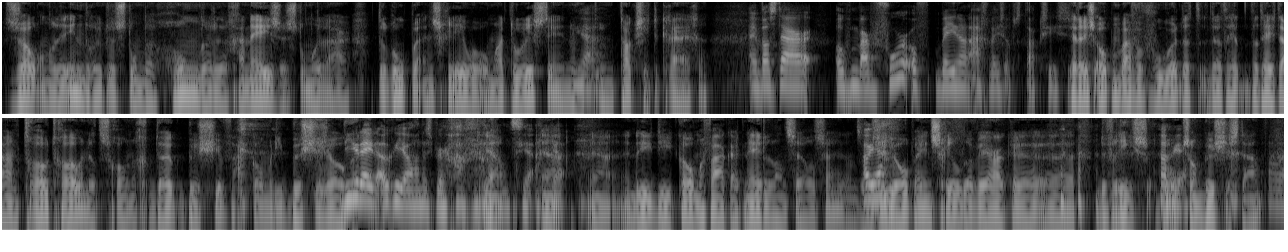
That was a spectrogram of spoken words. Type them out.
zo onder de indruk. Er stonden honderden Ghanese stonden daar te roepen en schreeuwen om maar toeristen in hun, ja. hun taxi te krijgen. En was daar openbaar vervoer of ben je dan aangewezen op de taxis? Ja, er is openbaar vervoer. Dat, dat, heet, dat heet daar een trotro en dat is gewoon een gedeukt busje. Vaak komen die busjes ook... Die reden ook in Johannesburg over ja, ja, ja, ja, ja. en die, die komen vaak uit Nederland zelfs. Hè. Dan, dan oh, zie je opeens schilderwerken uh, de Vries op, oh, op zo'n busje staan. Oh, wow.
